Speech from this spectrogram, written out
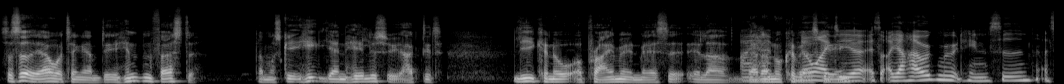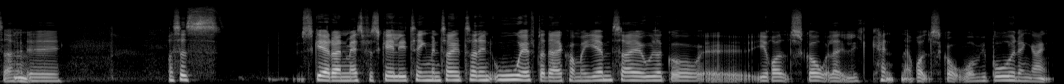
så sidder jeg jo og tænker, at det er hende den første, der måske helt Jan Hellesø-agtigt lige kan nå at prime en masse, eller I hvad der nu kan no være sket. Idea. Altså, og jeg har jo ikke mødt hende siden. Altså, mm. øh, og så sker der en masse forskellige ting, men så, så er det en uge efter, da jeg kommer hjem, så er jeg ude at gå øh, i Rolskov, eller i kanten af Rolskov, hvor vi boede dengang,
